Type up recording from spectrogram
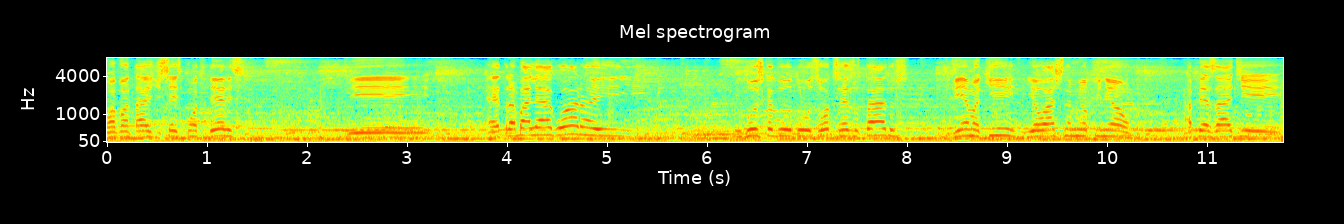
com a vantagem de seis pontos deles. E é trabalhar agora e em busca do, dos outros resultados. Viemos aqui e eu acho, na minha opinião, apesar de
